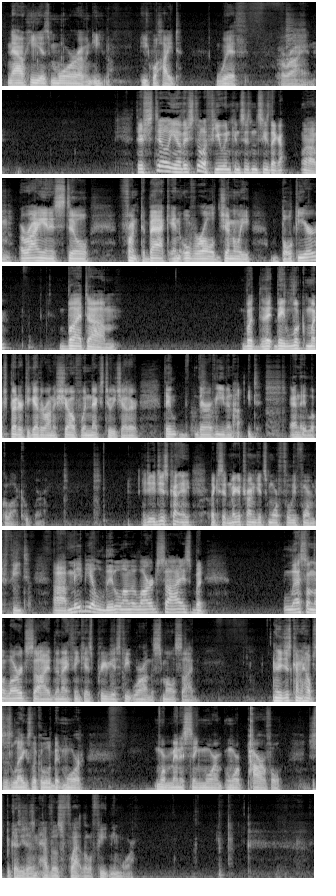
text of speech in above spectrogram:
now he is more of an equal, equal height with Orion there's still you know there's still a few inconsistencies like um, Orion is still front to back and overall generally bulkier, but um, but they, they look much better together on a shelf when next to each other. They they're of even height and they look a lot cooler. It, it just kind of like I said, Megatron gets more fully formed feet, uh, maybe a little on the large size, but less on the large side than I think his previous feet were on the small side and it just kind of helps his legs look a little bit more more menacing more more powerful just because he doesn't have those flat little feet anymore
